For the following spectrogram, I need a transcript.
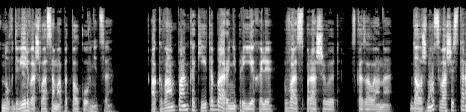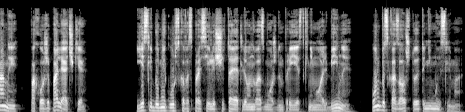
Но в дверь вошла сама подполковница. «А к вам, пан, какие-то барыни приехали», «Вас спрашивают», — сказала она. «Должно с вашей стороны, похоже, полячки». Если бы Мигурского спросили, считает ли он возможным приезд к нему Альбины, он бы сказал, что это немыслимо.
